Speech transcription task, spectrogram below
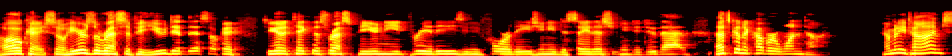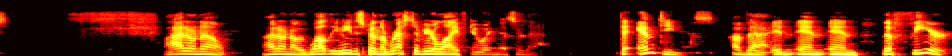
Okay, so here's the recipe. You did this. Okay, so you got to take this recipe. You need three of these. You need four of these. You need to say this. You need to do that. That's going to cover one time. How many times? I don't know. I don't know. Well, you need to spend the rest of your life doing this or that. The emptiness of that and and and the fear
